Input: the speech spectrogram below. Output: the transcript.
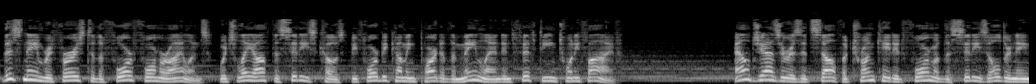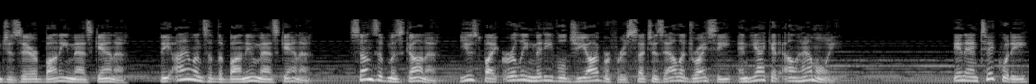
This name refers to the four former islands which lay off the city's coast before becoming part of the mainland in 1525. Al-Jazir is itself a truncated form of the city's older name Jazair Bani Mazgana, the islands of the Banu Mazgana, sons of Mazgana, used by early medieval geographers such as Al-Idrisi and Yaqut al-Hamawi. In antiquity,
